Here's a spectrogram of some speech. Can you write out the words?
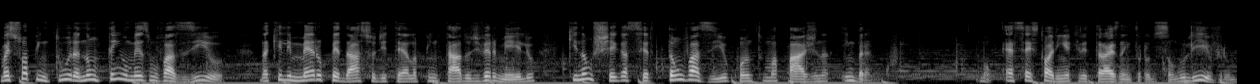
Mas sua pintura não tem o mesmo vazio daquele mero pedaço de tela pintado de vermelho que não chega a ser tão vazio quanto uma página em branco. Bom, essa é a historinha que ele traz na introdução do livro.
